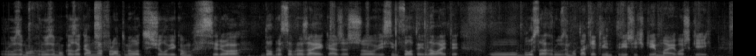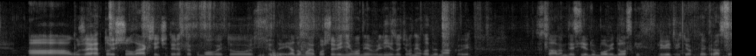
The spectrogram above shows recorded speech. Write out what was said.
Грузимо, грузимо козакам на фронт. Ми от з чоловіком Серега добре соображає, каже, що 800 і давайте у буса грузимо, так як він трішечки має важкий. А вже той, що легший 400 кубовий, то сюди. Я думаю, по ширині вони влізуть, вони одинакові. Ставимо, десь є дубові доски. Привіт, Вітьок, якраз ти.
